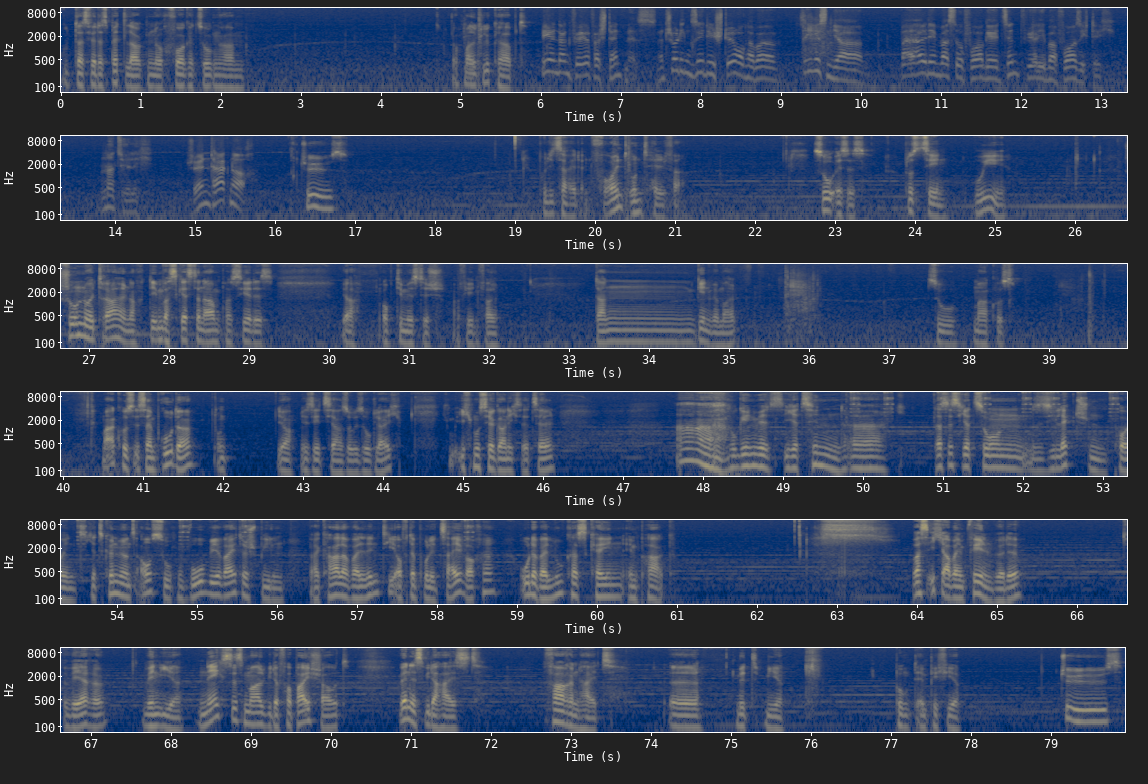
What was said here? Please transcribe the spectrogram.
Gut, dass wir das Bettlaken noch vorgezogen haben. Noch mal Glück gehabt. Vielen Dank für Ihr Verständnis. Entschuldigen Sie die Störung, aber Sie wissen ja, bei all dem, was so vorgeht, sind wir lieber vorsichtig. Natürlich. Schönen Tag noch. Tschüss. Polizei, dein Freund und Helfer. So ist es. Plus 10. Ui. Schon neutral nach dem, was gestern Abend passiert ist. Ja, optimistisch, auf jeden Fall. Dann gehen wir mal. Zu Markus. Markus ist sein Bruder und ja, ihr seht es ja sowieso gleich. Ich, ich muss ja gar nichts erzählen. Ah, wo gehen wir jetzt, jetzt hin? Äh, das ist jetzt so ein Selection Point. Jetzt können wir uns aussuchen, wo wir weiterspielen. Bei Carla Valenti auf der Polizeiwache oder bei Lucas Kane im Park. Was ich aber empfehlen würde, wäre, wenn ihr nächstes Mal wieder vorbeischaut, wenn es wieder heißt Fahrenheit äh, mit mir. Punkt MP4. Tschüss.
